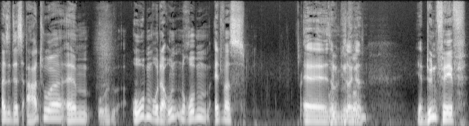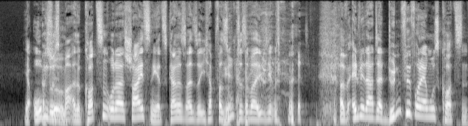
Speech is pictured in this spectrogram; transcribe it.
also dass Arthur ähm, oben oder unten rum etwas, äh, so, wie soll ich das? Ja, Dünnpfiff. Ja, oben so. durchs Mal, also kotzen oder scheißen. Jetzt kann es also, ich habe versucht, das aber, ich, aber entweder hat er Dünnpfiff oder er muss kotzen.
